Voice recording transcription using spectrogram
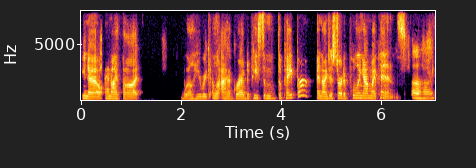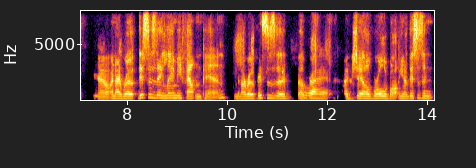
you know and i thought well here we go i grabbed a piece of the paper and i just started pulling out my pens uh-huh. You know and i wrote this is a lamy fountain pen and i wrote this is a a, right. a gel rollerball you know this is an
